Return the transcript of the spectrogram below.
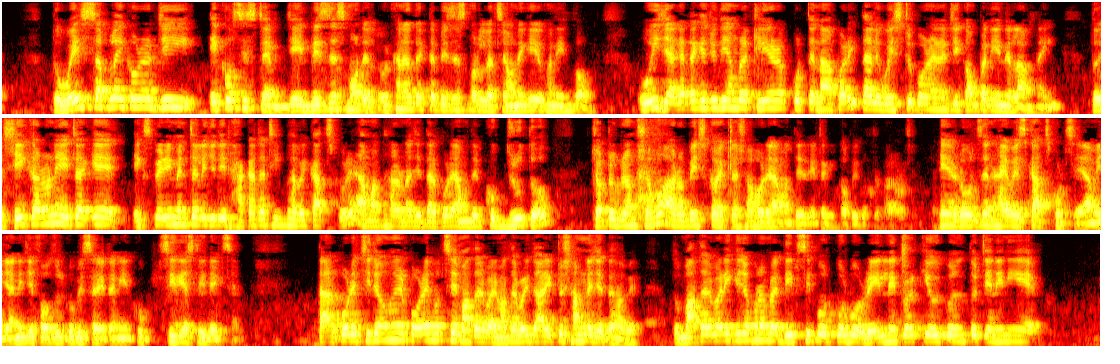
তো ওয়েস্ট সাপ্লাই করার যেই ইকোসিস্টেম যে বিজনেস মডেল ওখানেও তো একটা বিজনেস মডেল আছে, অনেকেই ওখানে ইনভলভ ওই জায়গাটাকে যদি আমরা ক্লিয়ার আপ করতে না পারি, তাহলে waste to power energy company এনে লাভ নাই। তো সেই কারণে এটাকে এক্সপেরিমেন্টালি যদি ঢাকাটা ঠিকভাবে কাজ করে, আমার ধারণা যে তারপরে আমাদের খুব দ্রুত চট্টগ্রাম সহ আরও বেশ কয়েকটা শহরে আমাদের এটাকে কপি করতে পারা উচিত। রোডস এন্ড হাইওয়েজ কাজ করছে। আমি জানি যে ফজল কবির স্যার এটা নিয়ে খুব সিরিয়াসলি দেখছেন। তারপরে চিটং এর পরে হচ্ছে মাতার বাড়ি মাতার বাড়ি তো আরেকটু সামনে যেতে হবে। তো মাতার বাড়িকে যখন আমরা ডিপ সিপোর্ট করব রেল নেটওয়ার্ক কি ওই পর্যন্ত টেনে নিয়ে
